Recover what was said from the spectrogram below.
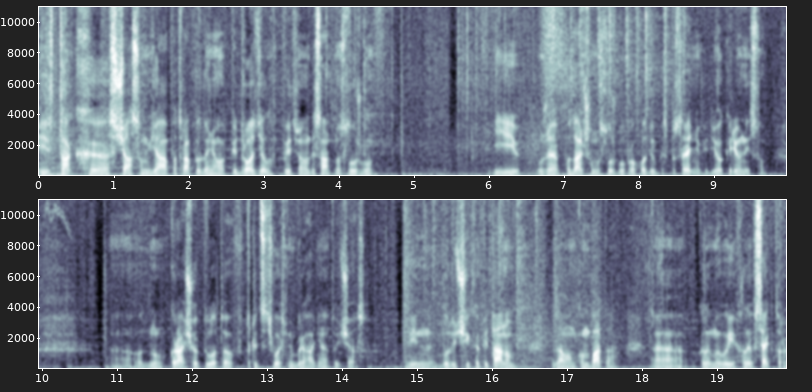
І так е, з часом я потрапив до нього в підрозділ в повітряно-десантну службу. І вже подальшому службу проходив безпосередньо під його керівництвом. Е, Одну кращого пілота в 38-й бригаді на той час. Він, будучи капітаном, замом комбата, е, коли ми виїхали в сектор,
